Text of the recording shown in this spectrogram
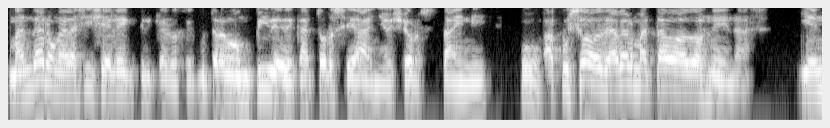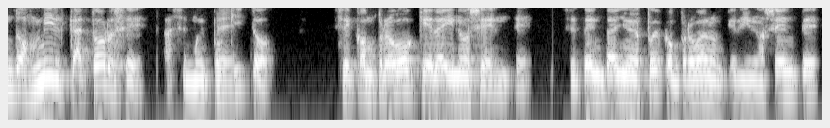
mandaron a la silla eléctrica, lo ejecutaron a un pibe de 14 años, George Steiny, Uh, acusado de haber matado a dos nenas. Y en 2014, hace muy poquito, se comprobó que era inocente. 70 años después comprobaron que era inocente,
